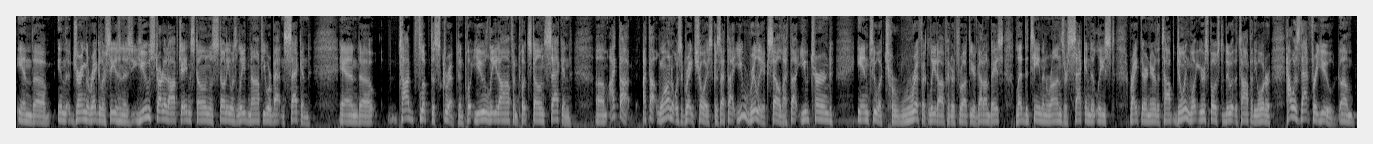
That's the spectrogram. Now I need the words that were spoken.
in the in the, during the regular season is you started off. Jaden Stone was Stoney was leading off. You were batting second, and. Uh, Todd flipped the script and put you lead off and put Stone second. Um, I thought, I thought one, it was a great choice because I thought you really excelled. I thought you turned into a terrific leadoff hitter throughout the year. Got on base, led the team in runs, or second at least, right there near the top, doing what you're supposed to do at the top of the order. How was that for you? Um,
